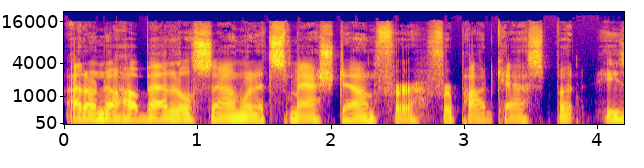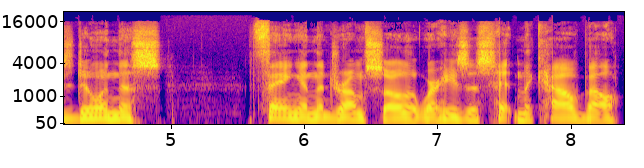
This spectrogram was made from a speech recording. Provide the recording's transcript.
I don't know how bad it'll sound when it's smashed down for for podcast, but he's doing this thing in the drum solo where he's just hitting the cowbell.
